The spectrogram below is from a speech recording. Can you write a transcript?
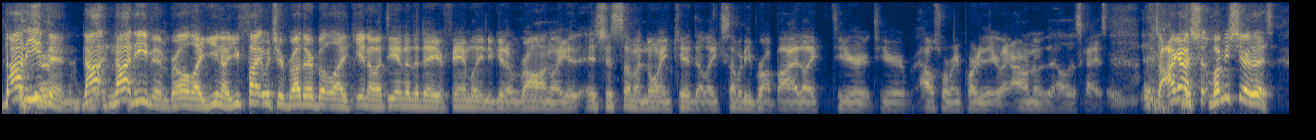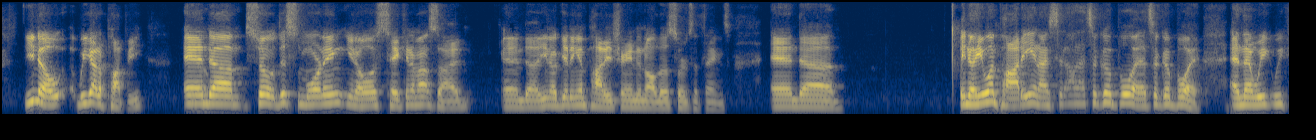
Not if even, not not even, bro. Like you know, you fight with your brother, but like you know, at the end of the day, your family and you get it wrong. Like it- it's just some annoying kid that like somebody brought by like to your to your housewarming party that you're like, I don't know who the hell this guy is. So I got sh- let me share this. You know, we got a puppy, and um, so this morning, you know, I was taking him outside and uh, you know, getting him potty trained and all those sorts of things, and uh, you know, he went potty, and I said, "Oh, that's a good boy. That's a good boy." And then we we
